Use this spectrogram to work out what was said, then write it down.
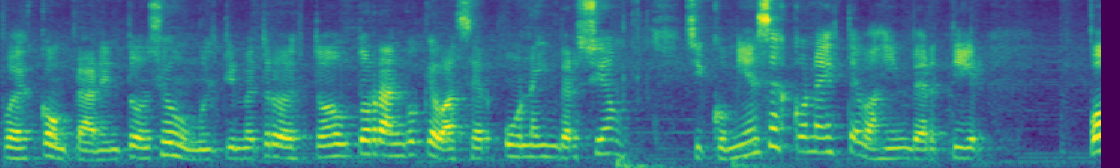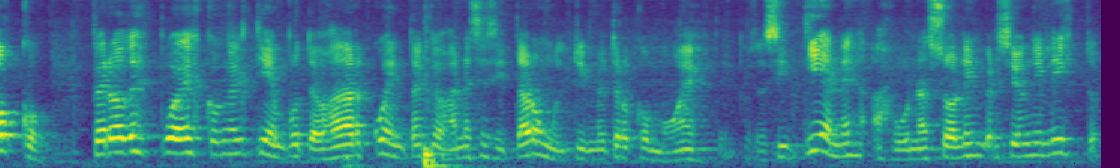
puedes comprar entonces un multímetro de estos autorrango que va a ser una inversión. Si comienzas con este vas a invertir poco, pero después con el tiempo te vas a dar cuenta que vas a necesitar un multímetro como este. Entonces si tienes, haz una sola inversión y listo.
